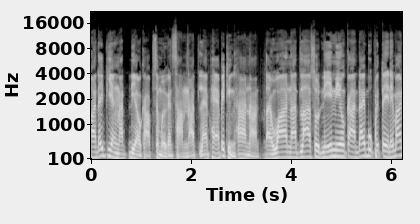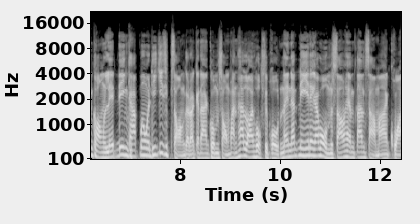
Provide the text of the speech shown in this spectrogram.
มาได้เพียงนัดเดียวครับ เสมอกัน 3 นัด และแพ้ไปถึง 5 นัด แต่ว่านัดล่าสุดนี้มีโอกาสได้บุกไปเตะในบ้านของเลดดิ้งครับเมื่อวันที่ 22 กรกฎาคม 2566ในนัดนี้นะครับผมเซาท์แฮมตันสามารถคว้า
